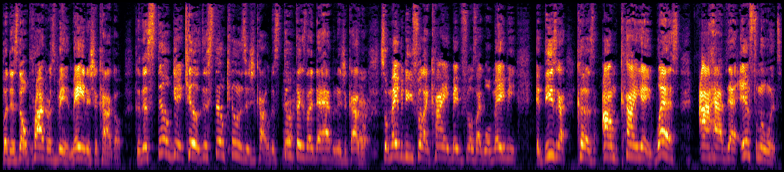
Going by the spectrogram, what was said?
but there's no progress being made in Chicago. Because there's still getting killed. There's still killings in Chicago. There's still Right. things like that happening in Chicago. Right. So maybe do you feel like Kanye maybe feels like, well, maybe if these guys, because I'm Kanye West, I have that influence.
